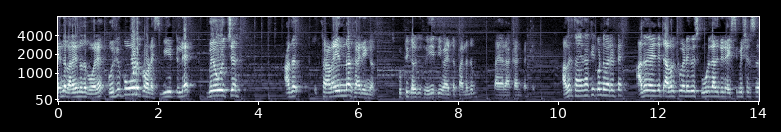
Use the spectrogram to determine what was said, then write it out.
എന്ന് പറയുന്നത് പോലെ ഒരുപാട് പ്രോഡക്ട്സ് വീട്ടിലെ ഉപയോഗിച്ച് അത് കളയുന്ന കാര്യങ്ങൾ കുട്ടികൾക്ക് ക്രിയേറ്റീവായിട്ട് പലതും തയ്യാറാക്കാൻ പറ്റും. അവർ തയ്യാറാക്കിക്കൊണ്ട് വരട്ടെ അത് കഴിഞ്ഞിട്ട് അവർക്ക് വേണമെങ്കിൽ സ്കൂളിൽ അതിന്റെ ഒരു എക്സിബിഷൻസ്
